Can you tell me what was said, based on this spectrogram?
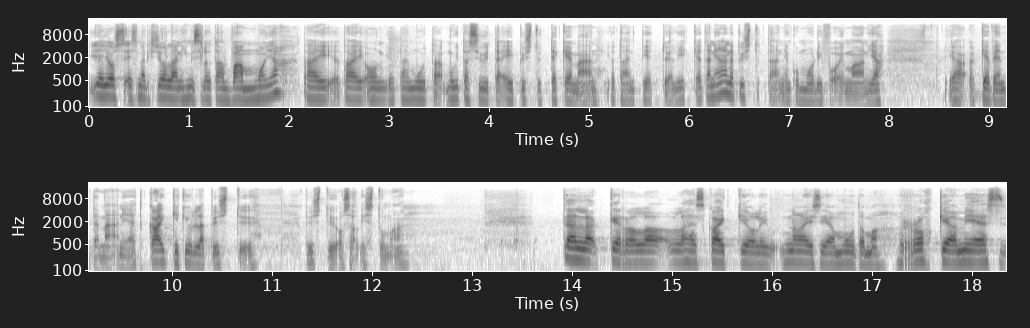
Ja jos esimerkiksi jollain ihmisillä on jotain vammoja tai, tai on jotain muita, muita syitä, ei pysty tekemään jotain tiettyjä liikkeitä, niin aina pystytään niin modifoimaan ja, ja keventämään. Ja että kaikki kyllä pystyy, pystyy osallistumaan. Tällä kerralla lähes kaikki oli naisia, muutama rohkea mies,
